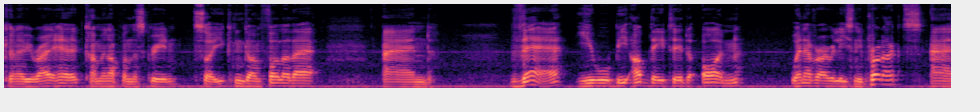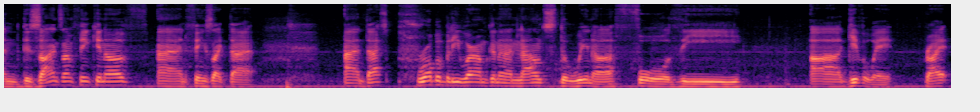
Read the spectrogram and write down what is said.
Gonna be right here, coming up on the screen. So you can go and follow that. And there you will be updated on whenever I release new products and designs I'm thinking of and things like that. And that's probably where I'm gonna announce the winner for the uh, giveaway, right?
